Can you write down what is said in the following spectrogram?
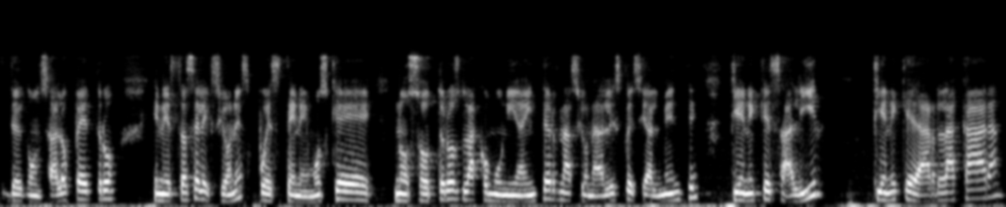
de, Gonzalo Petro en estas elecciones? Pues tenemos que nosotros, la comunidad internacional especialmente, tiene que salir, tiene que dar la cara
